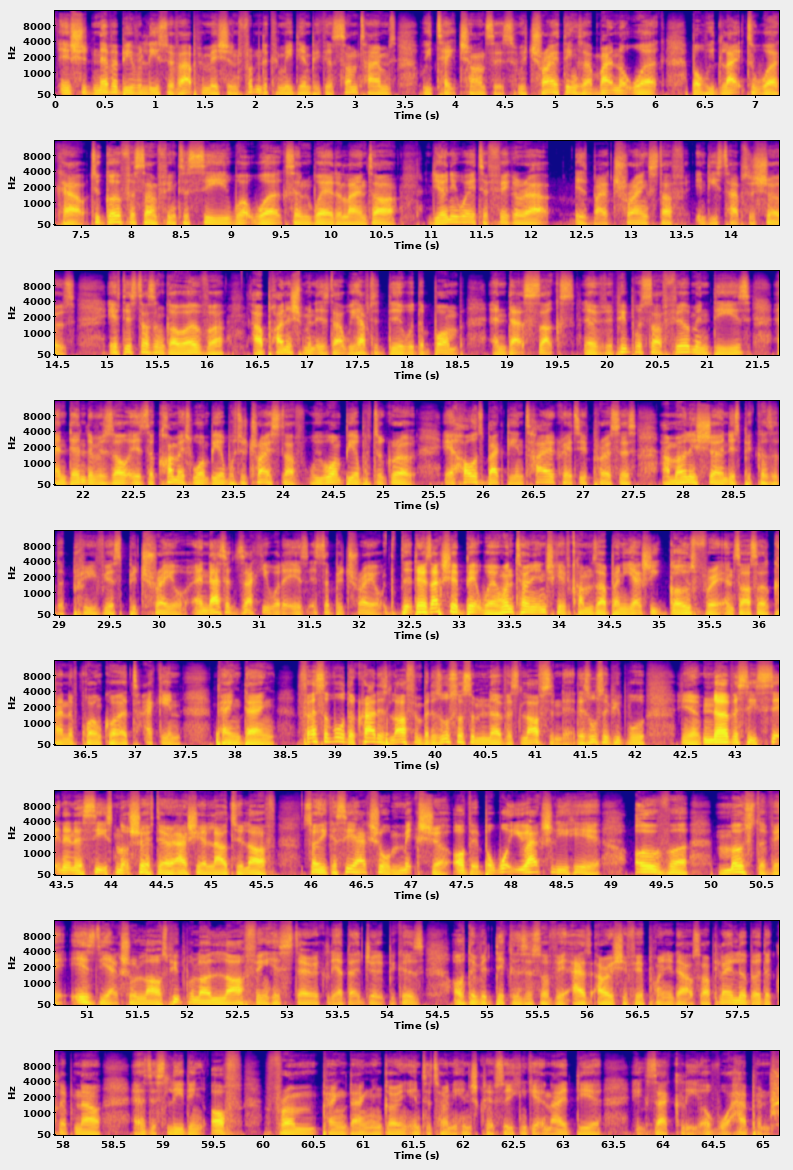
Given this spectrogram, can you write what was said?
it should never be released without permission from the comedian because sometimes we take chances. We try things that might not work, but we'd like to work out, to go for something to see what works and where the lines are. The only way to figure out is by trying stuff in these types of shows. If this doesn't go over, our punishment is that we have to deal with the bomb, and that sucks. If people start filming these, and then the result is the comics won't be able to try stuff, we won't be able to grow. It holds back the entire creative process. I'm only showing this because of the previous betrayal, and that's exactly what it is. It's a betrayal. There's actually a bit where when Tony Hinchcliffe comes up and he actually goes for it and starts uh, kind of quote unquote attacking Peng Dang. First of all, the crowd is laughing, but there's also some nervous laughs in there. There's also people you know, nervously sitting in their seats, not sure if they're actually allowed to laugh. So you can see actual mixture of it. But what you actually hear over most of it is the actual laughs. People are laughing hysterically at that joke because of the ridiculousness of it, as Ari Shaffir pointed out. So I'll play a little bit of the clip now as it's leading off from Peng Dang and going into Tony Hinchcliffe so you can get an idea exactly of what happened.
